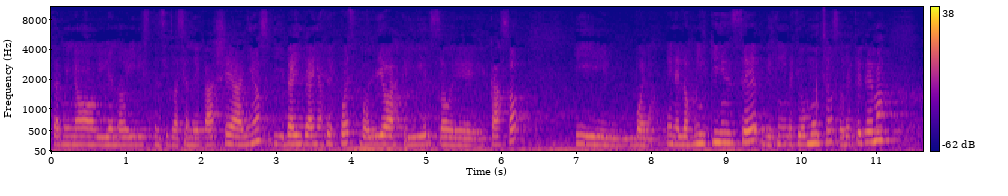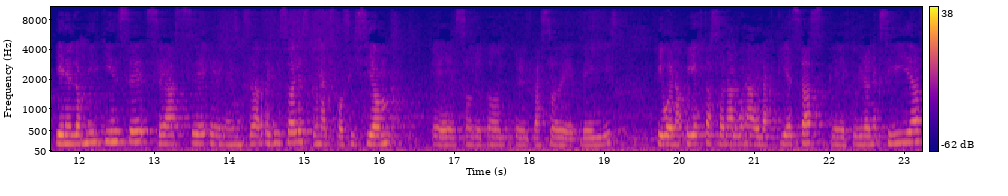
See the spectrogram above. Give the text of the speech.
terminó viviendo Iris en situación de calle años, y 20 años después volvió a escribir sobre el caso, y bueno, en el 2015 Virginia investigó mucho sobre este tema, y en el 2015 se hace en el Museo de Artes Visuales una exposición eh, sobre todo el, caso de, Iris. Y bueno, y estas son algunas de las piezas que estuvieron exhibidas.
